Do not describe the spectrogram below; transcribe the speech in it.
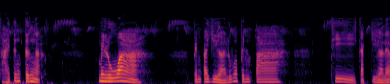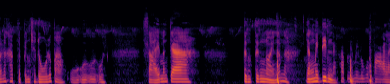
สายตึงๆอะ ไม่รู้ว่า เป็นปลาเหยื่อหรือว่าเป็นปลาที่กัดเหยื่อแล้วนะครับ จะเป็นชะโดหรือเปล่าอุ้ยอุ้ยอุ้ยสายมันจะตึงๆหน่อยนั่นนะ ยังไม่ดิ้นนะครับเลยไม่รู้ว่าปลาอะไร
